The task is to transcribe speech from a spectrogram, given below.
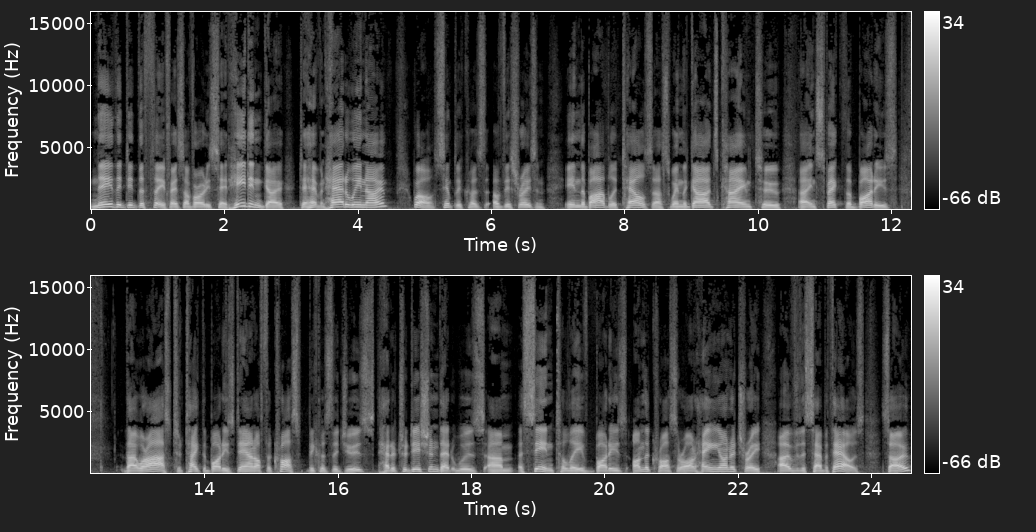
neither did the thief, as I've already said. He didn't go to heaven. How do we know? Well, simply because of this reason. In the Bible, it tells us when the guards came to uh, inspect the bodies, they were asked to take the bodies down off the cross because the Jews had a tradition that it was um, a sin to leave bodies on the cross or on hanging on a tree over the Sabbath hours. So,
